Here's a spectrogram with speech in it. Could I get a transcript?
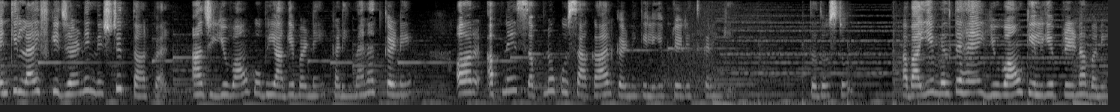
इनकी लाइफ की जर्नी निश्चित तौर पर आज युवाओं को भी आगे बढ़ने, कड़ी मेहनत करने और अपने सपनों को साकार करने के लिए प्रेरित करेंगी। तो दोस्तों, अब आइए मिलते हैं युवाओं के लिए प्रेरणा बनी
